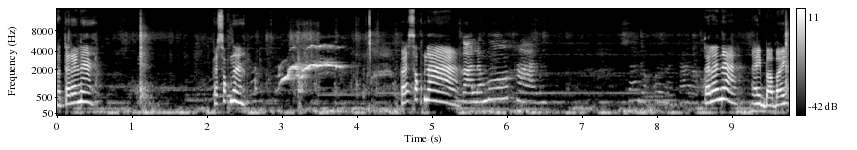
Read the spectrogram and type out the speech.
O, tara na. Pasok na. Pasok na. Kala mo, Han. Tara na. Ay, bye-bye.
